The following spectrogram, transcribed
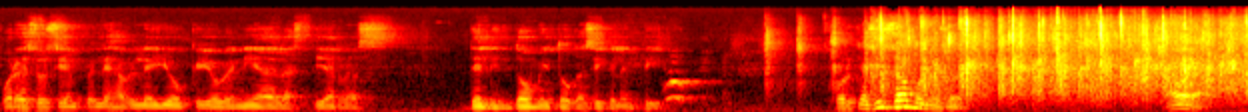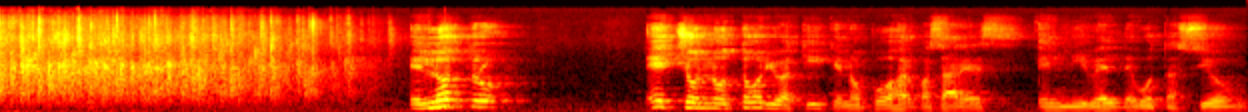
Por eso siempre les hablé yo que yo venía de las tierras del indómito cacique el Empira. Porque así somos nosotros. Ahora, el otro hecho notorio aquí que no puedo dejar pasar es el nivel de votación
